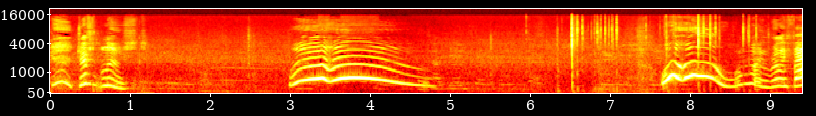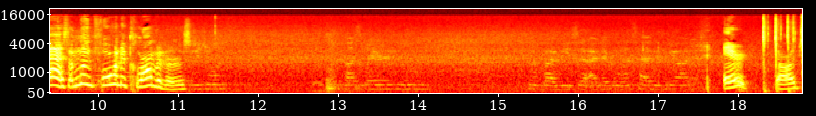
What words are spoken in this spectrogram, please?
Drift boost. Woohoo! Woohoo! I'm going really fast. I'm going 400 kilometers. Air dodge.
